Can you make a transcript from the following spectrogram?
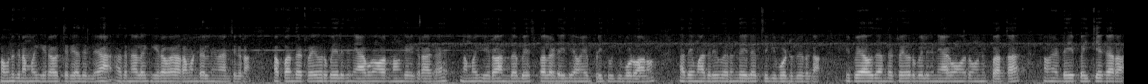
அவனுக்கு நம்ம ஹீரோ தெரியாது இல்லையா? அதனால ஹீரோவை அரமண்டல் நினச்சிக்கிறான் அப்போ அந்த டிரைவர் பையலுக்கு ஞாபகம் வரணும் கேட்குறாங்க நம்ம ஹீரோ அந்த பேஸ்பால் டெய்லி அவன் எப்படி தூக்கி போடுவானோ அதே மாதிரி வெறுங்கையில் தூக்கி போட்டுட்டு இருக்கான். இப்போயாவது அந்த டிரைவர் பையலுக்கு ஞாபகம் வரும்னு பார்த்தா அவன் டே பைத்தியக்காரா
